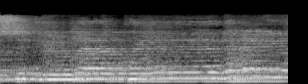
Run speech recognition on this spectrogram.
sit here and pray.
